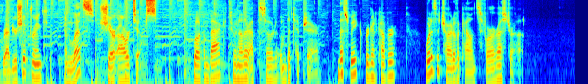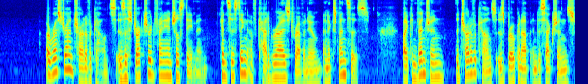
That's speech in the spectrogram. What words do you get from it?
grab your shift drink, and let's share our tips. Welcome back to another episode of the Tip Share. This week, we're going to cover what is a chart of accounts for a restaurant. A restaurant chart of accounts is a structured financial statement consisting of categorized revenue and expenses. By convention, the chart of accounts is broken up into sections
